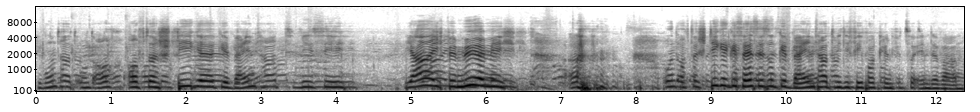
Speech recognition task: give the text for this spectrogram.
gewohnt hat und auch auf der Stiege geweint hat, wie sie, ja, ich bemühe mich, und auf der Stiege gesessen ist und geweint hat, wie die Februarkämpfe zu Ende waren.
